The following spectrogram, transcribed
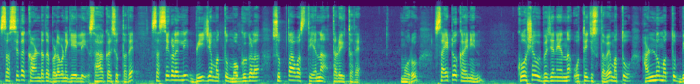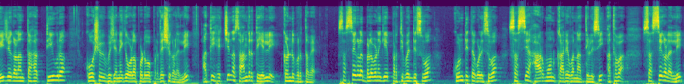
ಸಸ್ಯದ ಕಾಂಡದ ಬೆಳವಣಿಗೆಯಲ್ಲಿ ಸಹಕರಿಸುತ್ತದೆ. ಸಸ್ಯಗಳಲ್ಲಿ ಬೀಜ ಮತ್ತು ಮೊಗ್ಗುಗಳ ಸುಪ್ತಾವಸ್ಥೆಯನ್ನು ತಡೆಯುತ್ತದೆ. ಮೂರು, ಸೈಟೋಕೈನಿನ್ ಕೋಶ ವಿಭಜನೆಯನ್ನು ಉತ್ತೇಜಿಸುತ್ತವೆ ಮತ್ತು ಹಣ್ಣು ಮತ್ತು ಬೀಜಗಳಂತಹ ತೀವ್ರ ಕೋಶ ವಿಭಜನೆಗೆ ಒಳಪಡುವ ಪ್ರದೇಶಗಳಲ್ಲಿ ಅತಿ ಹೆಚ್ಚಿನ ಸಾಂದ್ರತೆಯಲ್ಲಿ ಕಂಡುಬರುತ್ತವೆ. ಸಸ್ಯಗಳ ಬೆಳವಣಿಗೆ ಪ್ರತಿಬಂಧಿಸುವ, ಕುಂಠಿತಗೊಳಿಸುವ ಸಸ್ಯ ಹಾರ್ಮೋನ್ ಕಾರ್ಯವನ್ನು ತಿಳಿಸಿ ಅಥವಾ ಸಸ್ಯಗಳಲ್ಲಿ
